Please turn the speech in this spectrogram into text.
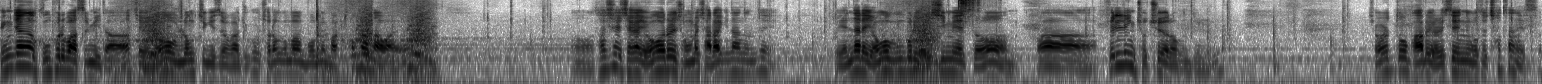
굉장한 공포를 받습니다. 제가 영어 울렁증이 있어가지고 저런 것만 보면 막 토가 나와요. 어, 사실 제가 영어를 정말 잘하긴 하는데 옛날에 영어 공부를 열심히 했던 와 feeling 좋죠 여러분들. 저걸 또 바로 열쇠 있는 곳을 찾아냈어.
